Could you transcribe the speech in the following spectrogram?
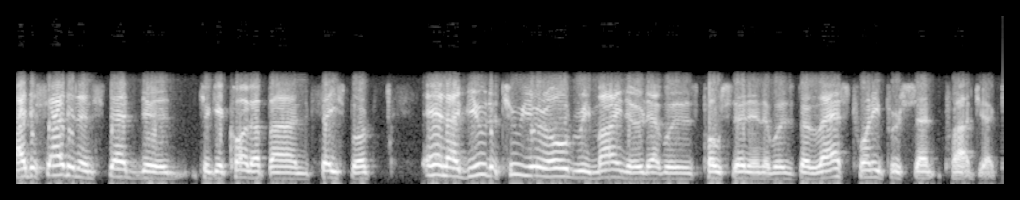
I decided instead to, to get caught up on Facebook. And I viewed a two year old reminder that was posted, and it was the last 20% project.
